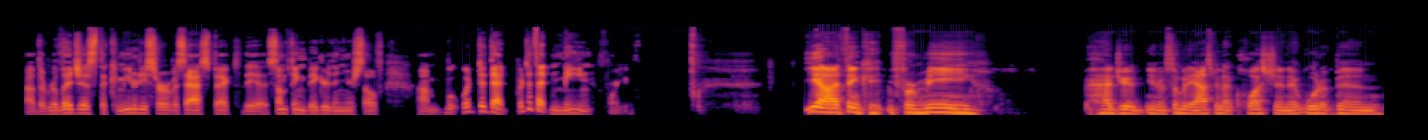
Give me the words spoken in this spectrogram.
uh, the religious, the community service aspect, the something bigger than yourself. Um, what, what did that what did that mean for you? Yeah, I think for me, had you, you know, somebody asked me that question, it would have been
